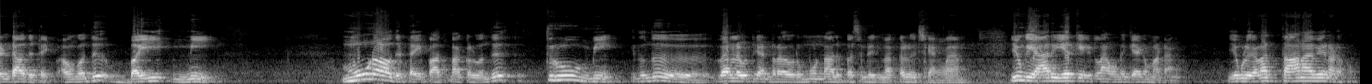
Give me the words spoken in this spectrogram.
ரெண்டாவது டைப் அவங்க வந்து பை மீ மூணாவது டைப் ஆத்மாக்கள் வந்து த்ரூ மீ இது வந்து விரல விட்டு என்ற ஒரு மூணு நாலு பர்சன்டேஜ் மக்கள்னு வச்சுக்கோங்களேன். இவங்க யாரும் இயற்கைக்கிட்டலாம் ஒன்றும் கேட்க மாட்டாங்க. இவங்களுக்கெல்லாம் தானாகவே நடக்கும்.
